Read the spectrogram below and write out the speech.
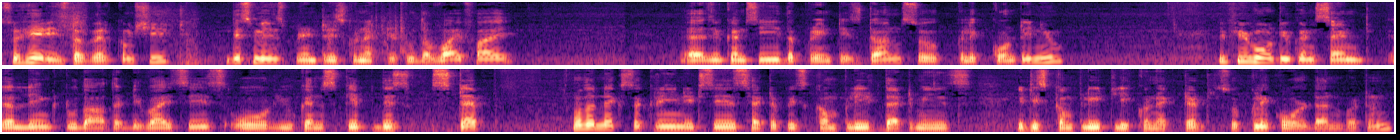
So here is the welcome sheet. This means printer is connected to the Wi-Fi. As you can see the print is done. So click continue if you want you can send a link to the other devices or you can skip this step. On the next screen it says setup is complete. That means it is completely connected. So click all done button.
